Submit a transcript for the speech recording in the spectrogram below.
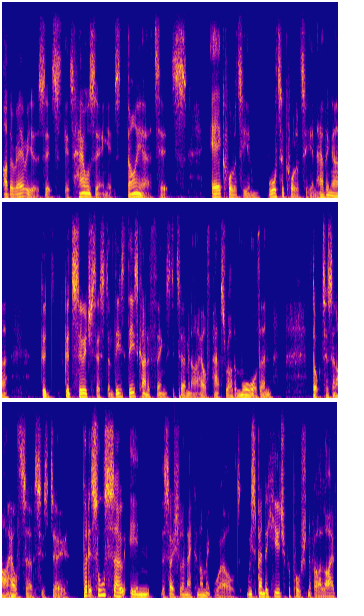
other areas. It's it's housing, it's diet, it's air quality and water quality and having a good good sewage system. These these kind of things determine our health perhaps rather more than doctors and our health services do. But it's also in the social and economic world. We spend a huge proportion of our lives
